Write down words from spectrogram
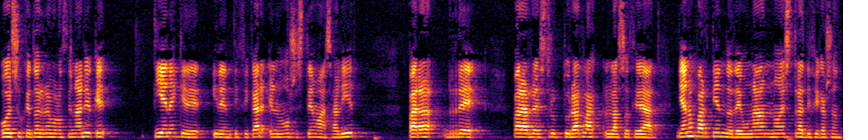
o el sujeto revolucionario que tiene que identificar el nuevo sistema a salir para, para reestructurar la, sociedad. Ya no partiendo de una no estratificación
